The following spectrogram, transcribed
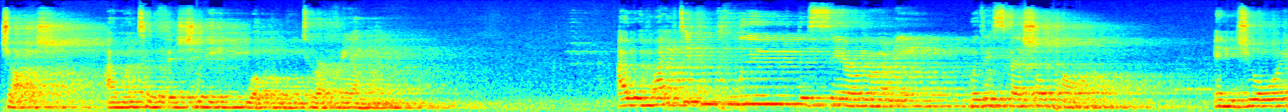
Josh, I want to officially welcome you to our family. I would like to conclude this ceremony with a special poem. Enjoy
